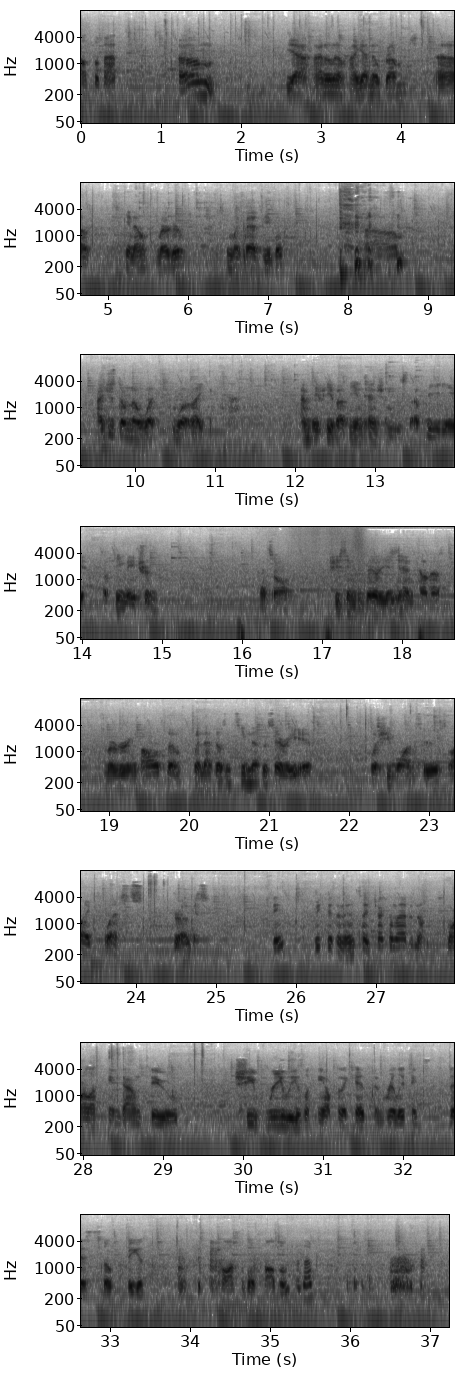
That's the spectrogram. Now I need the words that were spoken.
up with that? Um, yeah, I don't know. I got no problems. Uh, you know, murder seem like bad people. um, I just don't know what what like. I'm iffy about the intentions of the of the matron. That's all. She seems very intent on us murdering all of them when that doesn't seem necessary if what she wants is like less drugs. I think we did an insight check on that, and it more or less came down to she really is looking out for the kids and really thinks this is the biggest this possible problem for them.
